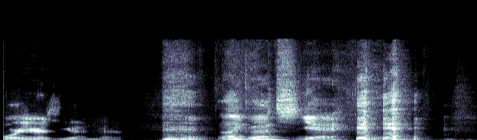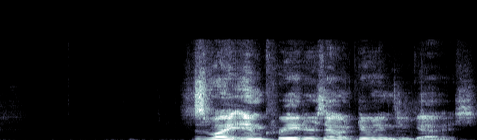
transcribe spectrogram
four years ago now. like that's yeah. this is why M creators outdoing you guys.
